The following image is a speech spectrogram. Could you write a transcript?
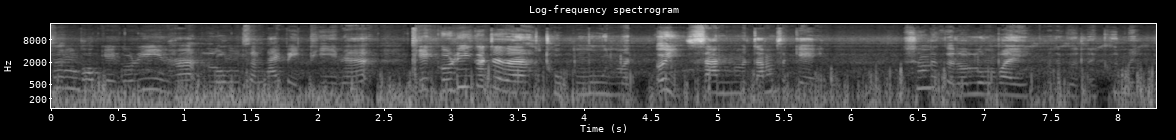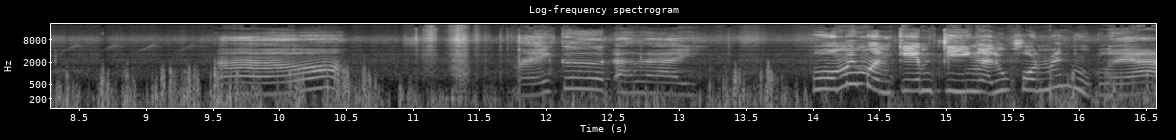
ซึ่งพอเกเกอรี่นะฮะลงสไลด์ไปอีกทีนะฮะเกเกอรี่ก็จะถูกมูลมันเอ้ยซันมาจัมสแกร์ซึ่งถ้าเกิดเราลงไปมันจะเกิดอะไรขึ้นไหมอ้าวไม่เกิดอะไรโหไม่เหมือนเกมจริงอะทุกคนไม่หนุกเลยอะ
